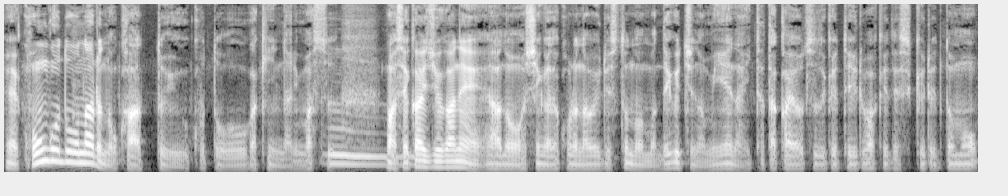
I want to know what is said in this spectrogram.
えー、今後どうなるのかということが気になります。まあ、世界中がねあの新型コロナウイルスとの、まあ、出口の見えない戦いを続けているわけですけれども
